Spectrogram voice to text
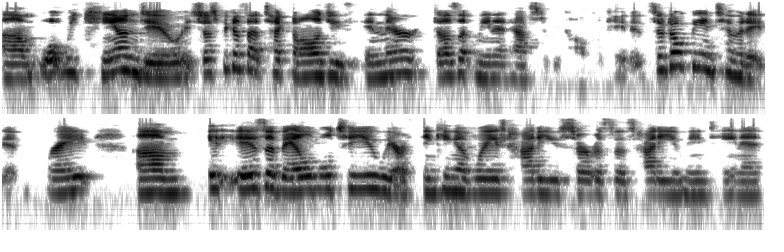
Um, what we can do is just because that technology is in there doesn't mean it has to be complicated. So don't be intimidated, right? Um, it is available to you. We are thinking of ways how do you service this, how do you maintain it.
